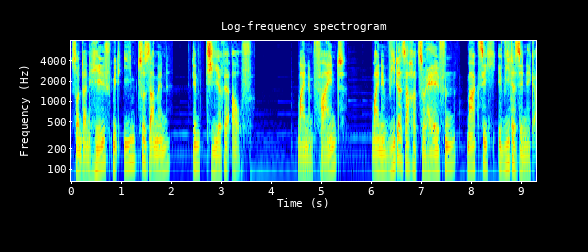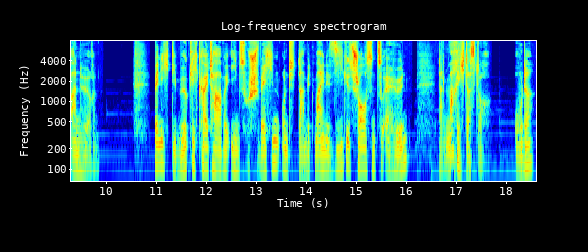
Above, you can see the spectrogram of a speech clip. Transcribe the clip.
sondern hilf mit ihm zusammen dem Tiere auf. Meinem Feind Meinem Widersacher zu helfen, mag sich widersinnig anhören. Wenn ich die Möglichkeit habe, ihn zu schwächen und damit meine Siegeschancen zu erhöhen, dann mache ich das doch, oder?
